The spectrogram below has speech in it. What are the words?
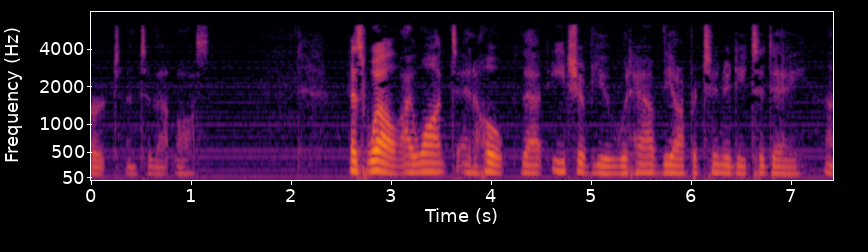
hurt and to that loss. As well, I want and hope that each of you would have the opportunity today uh,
